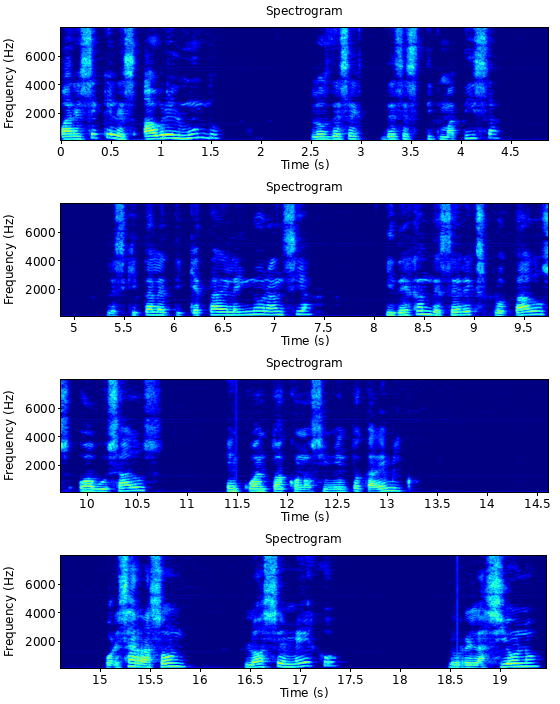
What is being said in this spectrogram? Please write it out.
Parece que les abre el mundo, los desestigmatiza, les quita la etiqueta de la ignorancia y dejan de ser explotados o abusados en cuanto a conocimiento académico. Por esa razón, lo asemejo, lo relaciono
